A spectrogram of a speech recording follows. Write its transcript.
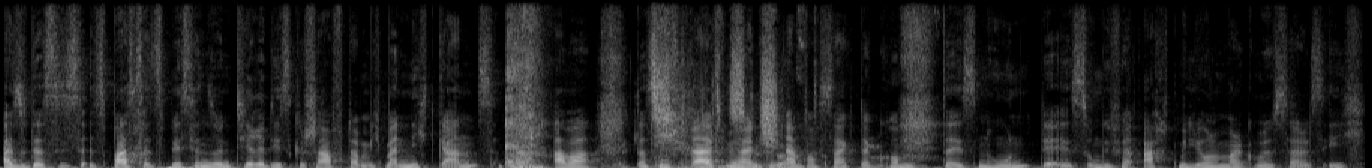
also das ist, es passt jetzt ein bisschen so in Tiere, die es geschafft haben. Ich meine nicht ganz, ne? aber dass ein Streifenhörnchen einfach sagt, da kommt, da ist ein Hund, der ist ungefähr acht Millionen Mal größer als ich.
